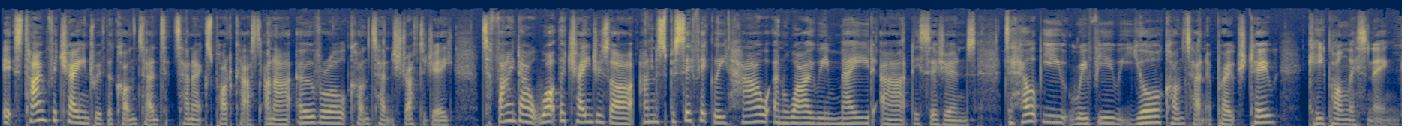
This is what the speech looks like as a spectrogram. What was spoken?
It's time for change with the Content 10x podcast and our overall content strategy to find out what the changes are and specifically how and why we made our decisions to help you review your content approach too. Keep on listening.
